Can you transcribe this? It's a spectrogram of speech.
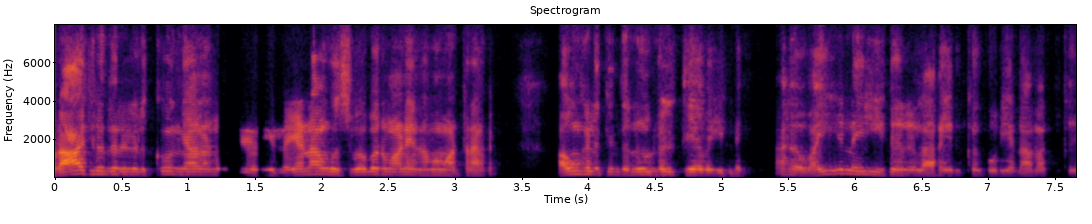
பிராகிருதர்களுக்கும் ஞான நூல் தேவையில்லை. ஏன்னா அவங்க சிவபெருமானே நம்ப மாட்டாங்க அவங்களுக்கு இந்த நூல்கள் தேவையில்லை. ஆக வைநெய்கர்களாக இருக்கக்கூடிய நமக்கு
